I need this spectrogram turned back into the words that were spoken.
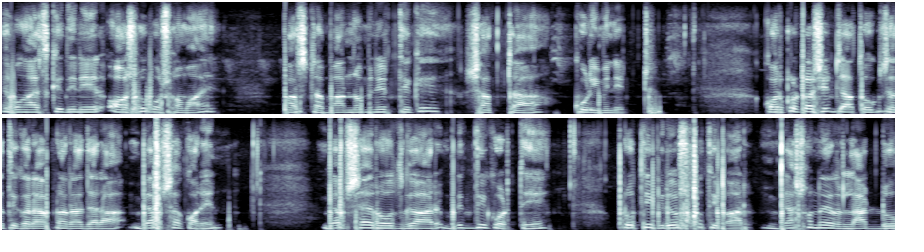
এবং আজকে দিনের অশুভ সময় পাঁচটা বান্ন মিনিট থেকে সাতটা কুড়ি মিনিট। কর্কট রাশির জাতক, জাতিকারা, আপনারা যারা ব্যবসা করেন, ব্যবসায় রোজগার বৃদ্ধি করতে প্রতি বৃহস্পতিবার বেসনের লাড্ডু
